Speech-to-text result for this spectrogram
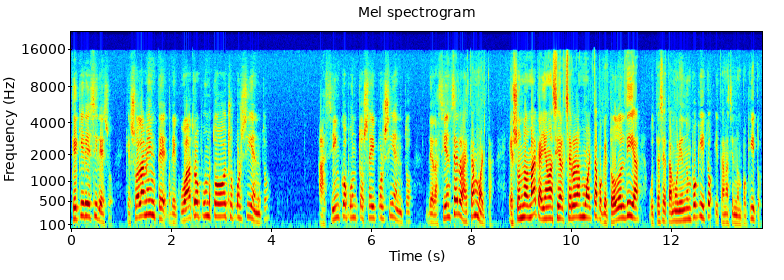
¿Qué quiere decir eso? Que solamente de 4.8% a 5.6% de las 100 células están muertas. Eso es normal que hayan nacido células muertas porque todo el día usted se está muriendo un poquito y están haciendo un poquito.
